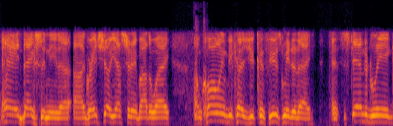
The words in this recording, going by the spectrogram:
Hey, thanks, Anita. Uh, great show yesterday, by the way. I'm calling because you confused me today. It's a standard league.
